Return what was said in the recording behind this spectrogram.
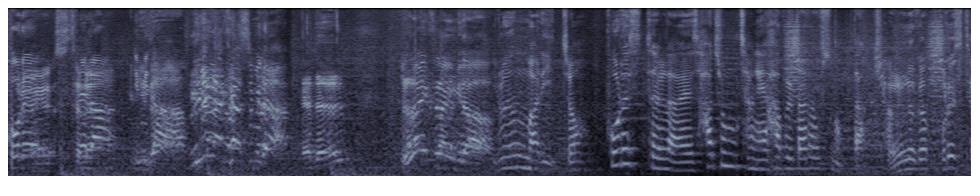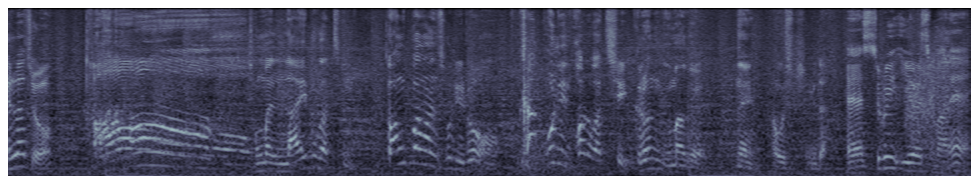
포레스텔라입니다. 미라클라스입니다. 애들 라이클랑입니다. 이런 말이 있죠. 포레스텔라의 사중창의 합을 따라올 순 없다. 장르가 포레스텔라죠. 정말 라이브 같은 빵빵한 소리로 각 올린 화로 같이 그런 음악을 네 하고 싶습니다. 네, 3 years 만에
